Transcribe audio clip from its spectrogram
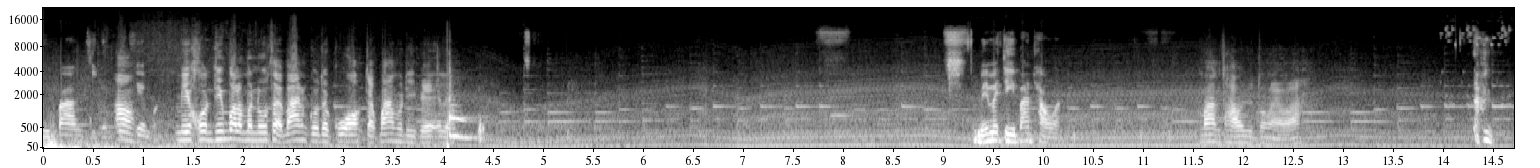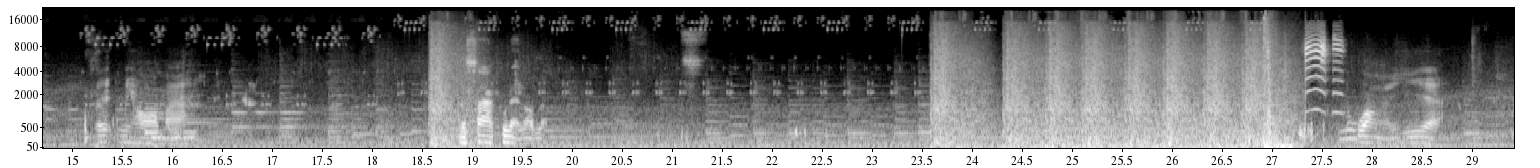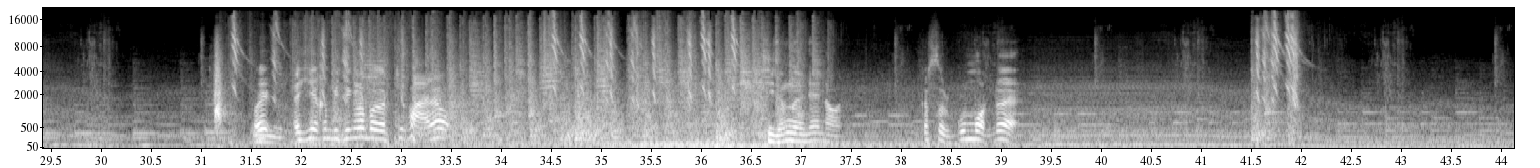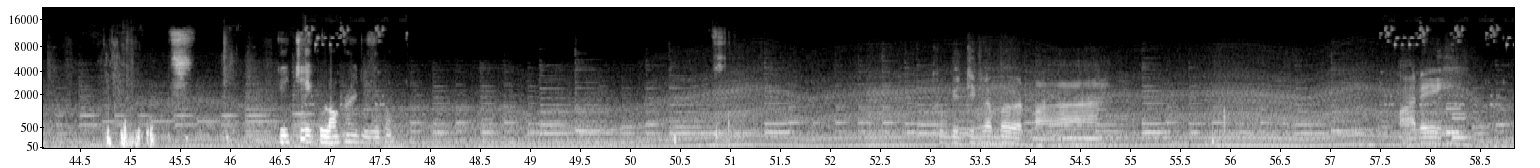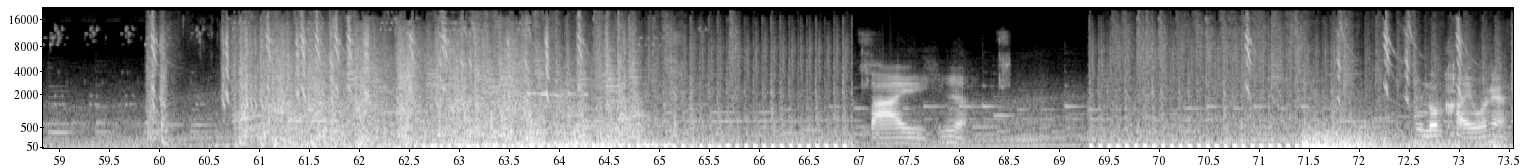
มีบ้านสีชมพูอ้าวเข้มอะมีคนทิ้งปรมาณูใส่บ้านกูแต่กูออกจากบ้านพอดีเป๊ะเลย ไม่ไม่ตีบ้านเทาอะบ้านเทาอยู่ตรงไหนวะ เฮ้ย มีฮอมา มาซากกูหลายรอบแล้ว ล่วงไอ้เหี้ยเฮ้ยไอ้เหี้ยเครื่องบินทิ้งระเบิดชิบหายแล้ว สีน้ำเงินแน่นอน กระสุนกูหมดด้วย ดีเจกูร้องไห้ดีป่ะเครื่องบินทิ้งระเบิดมา มาดิตายเฮียนี่รถไขวะเนี่ย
